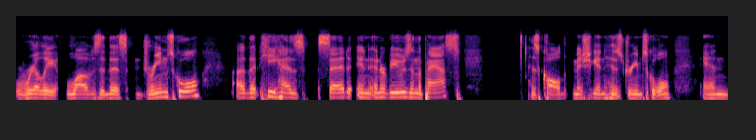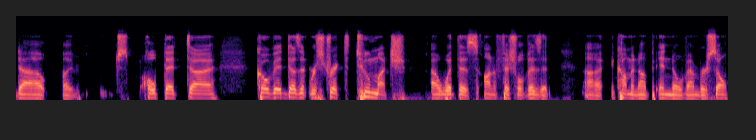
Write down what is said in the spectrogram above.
really loves this dream school uh, that he has said in interviews in the past is called Michigan His Dream School, and uh, uh, just hope that uh, COVID doesn't restrict too much uh, with this unofficial visit uh, coming up in November. So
